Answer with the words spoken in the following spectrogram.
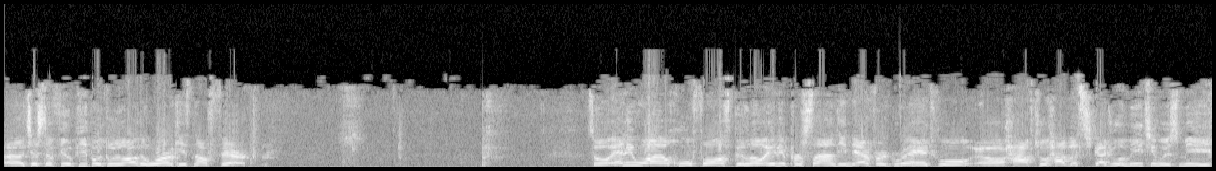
uh, just a few people doing all the work is not fair. So anyone who falls below 80% in the effort grade will uh, have to have a scheduled meeting with me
